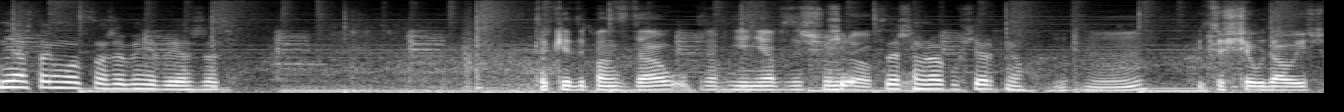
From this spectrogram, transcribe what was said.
nie aż tak mocno, żeby nie wyjeżdżać. To kiedy pan zdał uprawnienia w zeszłym roku? W zeszłym roku, w sierpniu. Mhm. I coś się udało jeszcze w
